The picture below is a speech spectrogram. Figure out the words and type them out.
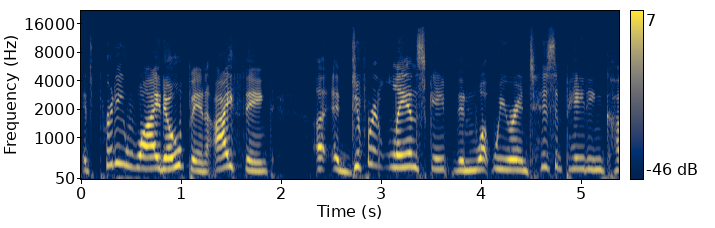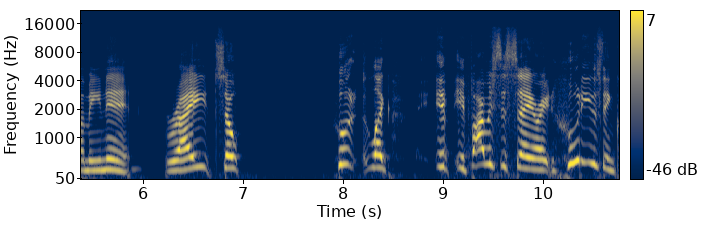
it's pretty wide open, I think, a, a different landscape than what we were anticipating coming in, right? So, who, like, if, if I was to say, all right, who do you think,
